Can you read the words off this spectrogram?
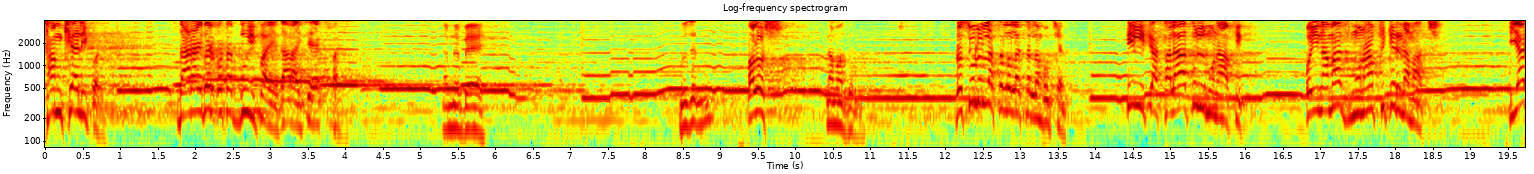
খামখেয়ালি করে। দাঁড়াইবার কথা দুই পায়ে দাঁড়াইছে এক পায়ে। এমনি বে। বুঝেন? অলস নামাজের। রসুল্লাহ সাল্লাহ সাল্লাম বলছেন তিলকা সালাতুল মুনাফিক। ওই নামাজ মুনাফিকের নামাজ। ইয়ার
